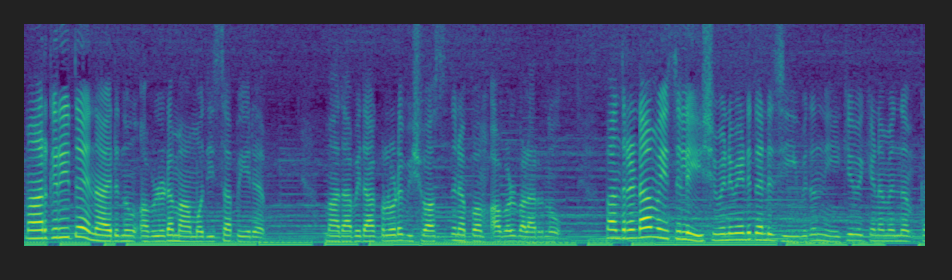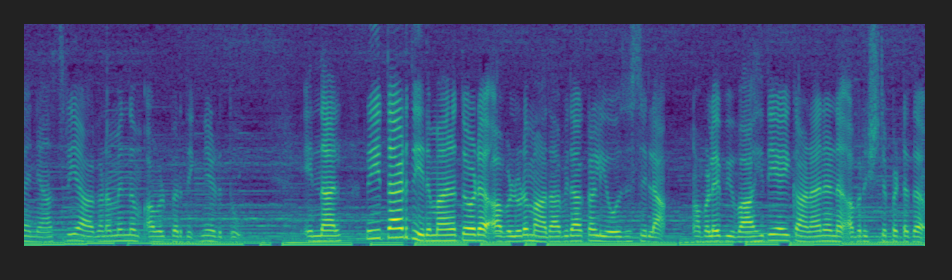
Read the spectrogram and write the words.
മാർഗരീത്ത എന്നായിരുന്നു അവളുടെ മാമോദീസ പേര്. മാതാപിതാക്കളുടെ വിശ്വാസത്തിനൊപ്പം അവൾ വളർന്നു. പന്ത്രണ്ടാം വയസ്സിൽ യേശുവിന് വേണ്ടി തന്റെ ജീവിതം നീക്കിവെക്കണമെന്നും കന്യാസ്ത്രീ ആകണമെന്നും അവൾ പ്രതിജ്ഞയെടുത്തു എന്നാൽ റീത്തയുടെ തീരുമാനത്തോട് അവളുടെ മാതാപിതാക്കൾ യോജിച്ചില്ല. അവളെ വിവാഹിതയായി കാണാനാണ് അവർ ഇഷ്ടപ്പെട്ടത്.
